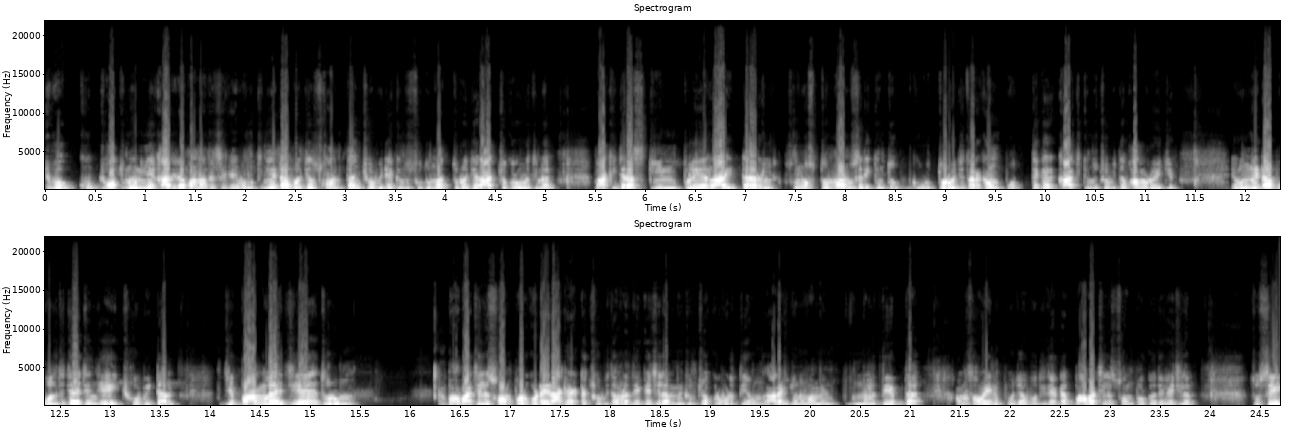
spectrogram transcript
এবং খুব যত্ন নিয়ে কাজটা বানাতে শেখে। এবং তিনি এটা বলছেন, সন্তান ছবিটা কিন্তু শুধুমাত্র যে রাজ চক্রবর্তী নন বাকি যারা স্ক্রিন প্লে রাইটার সমস্ত মানুষেরই কিন্তু গুরুত্ব রয়েছে। তার কারণ প্রত্যেকের কাজ কিন্তু ছবিতে ভালো রয়েছে। এবং এটা বলতে চাইছেন যে এই ছবিটা যে বাংলায় যে ধরুন বাবা ছেলে সম্পর্কটা এর আগে একটা ছবিতে আমরা দেখেছিলাম, মিঠুন চক্রবর্তী এবং আরেকজন আমি মানে দেবদা। আমরা সবাই প্রজাপতিতে একটা বাবা ছেলের সম্পর্ক দেখেছিলাম। তো সেই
